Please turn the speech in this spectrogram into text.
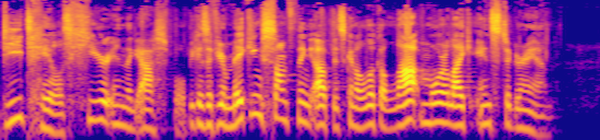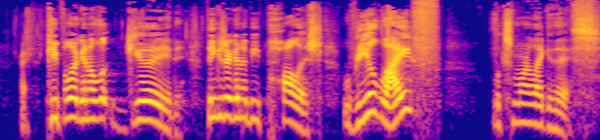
details here in the gospel. Because if you're making something up, it's going to look a lot more like Instagram. Right? People are going to look good, things are going to be polished. Real life looks more like this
